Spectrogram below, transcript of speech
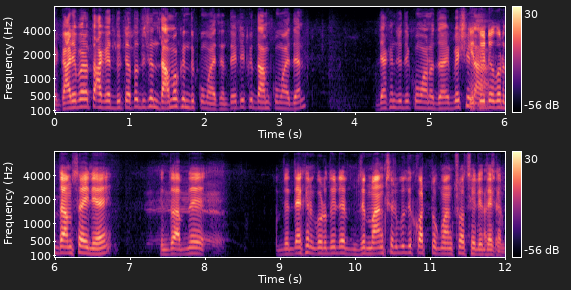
আচ্ছা গাড়ি ভাড়া তো আগের দুইটা তো দিচ্ছেন দামও কিন্তু কমাইছেন। তো এটা একটু দাম কমায় দেন। দেখেন যদি কমানো যায় বেশি না। দুইটা করে দাম চাই নেয় কিন্তু আপনি আপনি দেখেন গরু দুইটার যে মাংসের বুঝি কটটুক মাংস আছে এটা আচ্ছা। দেখেন।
